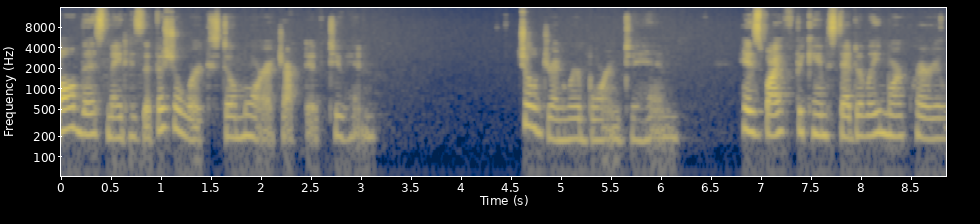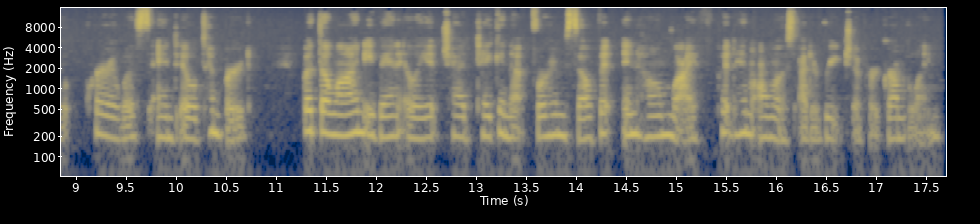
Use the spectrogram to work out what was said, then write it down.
all this made his official work still more attractive to him. Children were born to him. His wife became steadily more querulous and ill-tempered, but the line Ivan Ilyitch had taken up for himself in home life put him almost out of reach of her grumbling.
